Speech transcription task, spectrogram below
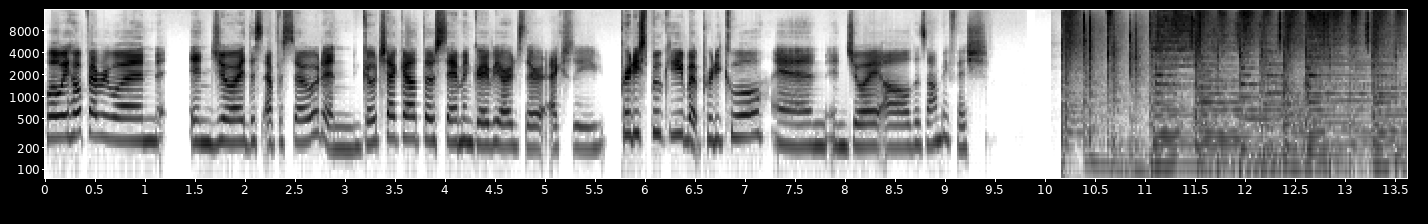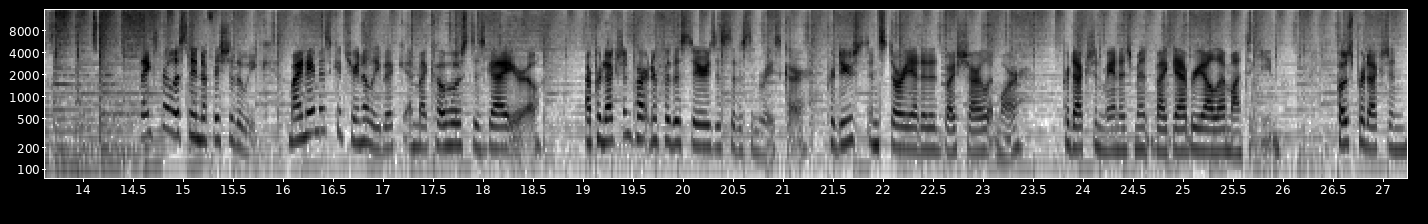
well, we hope everyone enjoyed this episode and go check out those salmon graveyards. They're actually pretty spooky but pretty cool and enjoy all the zombie fish. Thanks for listening to Fish of the Week. My name is Katrina Liebich, and my co host is Guy Eroh. Our production partner for this series is Citizen Racecar, produced and story edited by Charlotte Moore, production management by Gabriella Montequin, post production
